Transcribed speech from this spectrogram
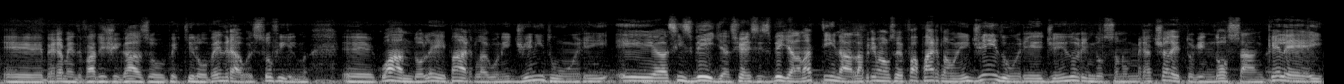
eh, veramente fateci caso per chi lo vedrà questo film eh, quando lei parla con i genitori e eh, si sveglia, cioè si sveglia la mattina, la prima cosa che fa parla con i genitori e i genitori indossano un braccialetto che indossa anche lei,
